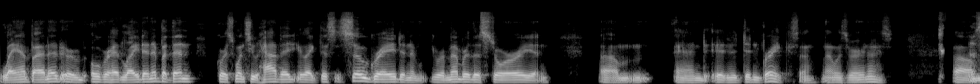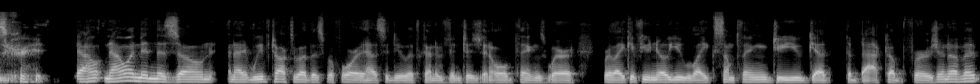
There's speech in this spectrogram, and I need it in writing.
Lamp on it or overhead light in it. But then of course once you have it you're like this is so great and you remember the story and um and it, it didn't break. So that was very nice. Um, That's great. now now i'm in the zone and i we've talked about this before. It has to do with kind of vintage and old things where where like if you know you like something do you get the backup version of it?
